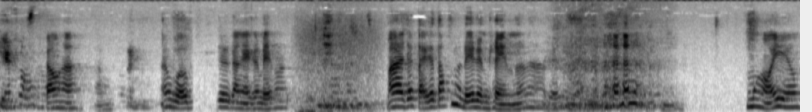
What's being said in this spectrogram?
Dạ không. Con hả? Nó vợ càng ngày càng đẹp ha. Mà chắc tại cái tóc nó để rèm rèm nữa đó. Để rèm. Muốn hỏi gì không?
